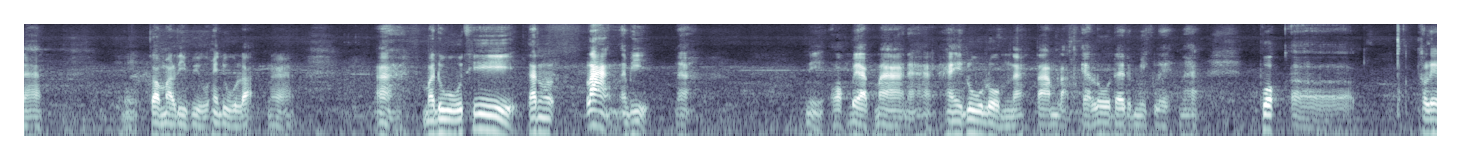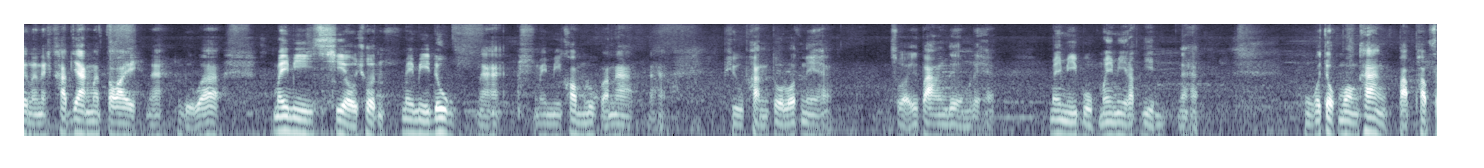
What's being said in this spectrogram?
นะฮะนี่ก็มารีวิวให้ดูแล้วนะฮะ อ่ามาดูที่ด้านล่างนะพี่นะนี่ออกแบบมานะฮะให้รูลมนะตามหลักแอโรไดนามิกเลยนะฮะพวกเอ่อเขาเรียกอะไรนะขับยางมาตอยนะหรือว่าไม่มีเฉียวชนไม่มีดุ้งนะฮะไม่มีข้อมลูกระนาดนะฮะผิวพันธุ์ตัวรถเนี่ยฮะสวยบางเดิมเลยฮะไม่มีบุบไม่มีรักยิ้มนะฮะหูกระจกมองข้างปรับพับไฟ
